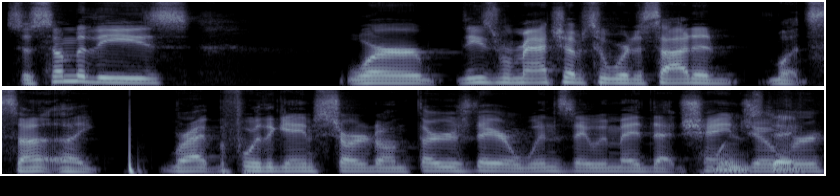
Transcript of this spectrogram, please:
So some of these were these were matchups that were decided what like right before the game started on Thursday or Wednesday. We made that changeover,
